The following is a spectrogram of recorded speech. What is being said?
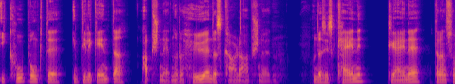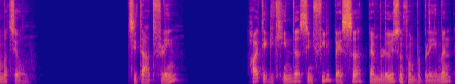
IQ-Punkte intelligenter abschneiden oder höher in der Skala abschneiden. Und das ist keine kleine Transformation. Zitat Flynn. Heutige Kinder sind viel besser beim Lösen von Problemen,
